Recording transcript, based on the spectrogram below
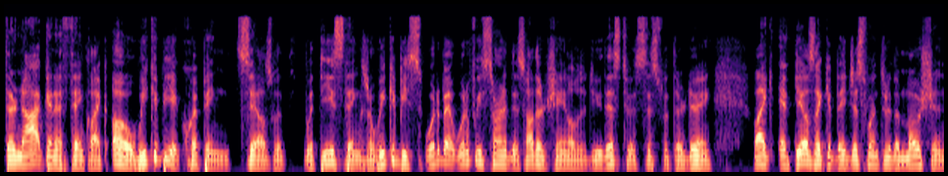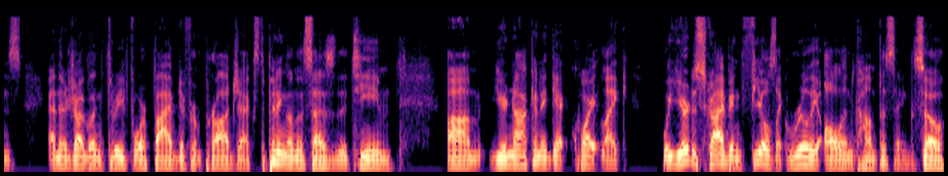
they're not going to think like, oh, we could be equipping sales with with these things, or we could be what about what if we started this other channel to do this to assist what they're doing? Like it feels like if they just went through the motions and they're juggling three, four, five different projects, depending on the size of the team, um, you're not going to get quite like what you're describing feels like really all encompassing. So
